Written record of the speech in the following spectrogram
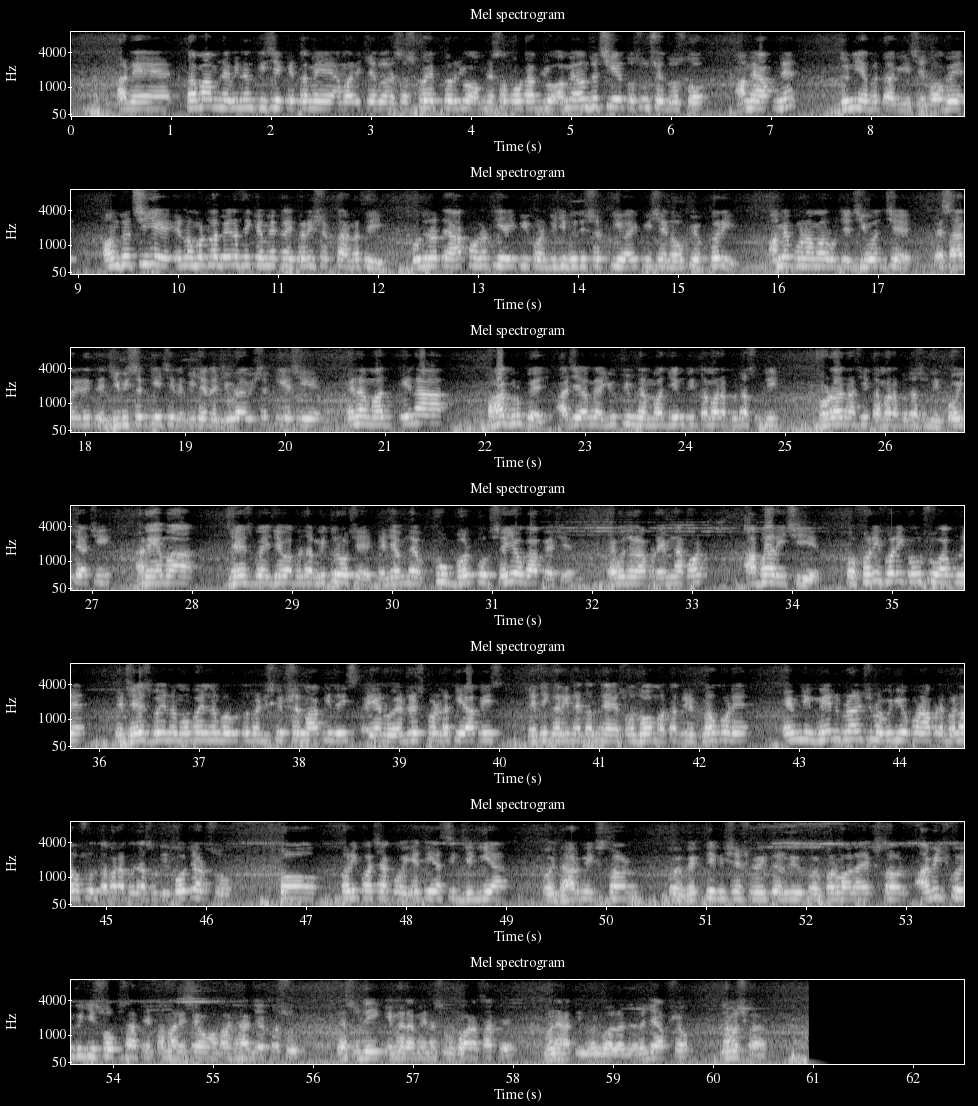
અને તમામને વિનંતી છે કે તમે અમારી ચેનલને સબસ્ક્રાઇબ કરજો, અમને સપોર્ટ આપજો. અમે અંધ છીએ તો શું છે દોસ્તો? અમે આપને દુનિયા બતાવીએ છીએ. તો હવે અંધ છીએ એનો મતલબ એ નથી કે અમે કંઈ કરી શકતા નથી. કુદરતે આંખો નથી આપી પણ બીજી બધી શક્તિઓ આપી છે એનો ઉપયોગ કરી અમે પણ અમારું જે જીવન છે એ સારી રીતે જીવી શકીએ છીએ અને બીજાને જીવડાવી શકીએ છીએ. એના એના ભાગરૂપે જ આજે અમે યુટ્યુબના માધ્યમથી તમારા બધા સુધી જોડાના છીએ, તમારા બધા સુધી પહોંચ્યા છીએ. અને એમાં જયેશભાઈ જેવા બધા મિત્રો છે કે જે અમને ખૂબ ભરપૂર સહયોગ આપે છે, એ બદલ આપણે એમના પણ આભારી છીએ. તો ફરી ફરી કહું છું આપને કે જયેશભાઈનો મોબાઈલ નંબર હું તમને ડિસ્ક્રિપ્શનમાં આપી દઈશ. અહીંયાનું એડ્રેસ પણ લખી આપીશ. જેથી કરીને તમને શોધવામાં તકલીફ ન પડે. એમની મેઇન બ્રાન્ચનો વીડિયો પણ આપણે બનાવશું તમારા બધા સુધી પહોંચાડશું. તો ફરી પાછા કોઈ ઐતિહાસિક જગ્યા, કોઈ ધાર્મિક સ્થળ, કોઈ વ્યક્તિ વિશેષનું ઇન્ટરવ્યુ કોઈ ફરવાલાયક સ્થળ, આવી જ કોઈ બીજી શોપ સાથે તમારી સેવામાં પાછા હાજર થશું. ત્યાં સુધી કેમેરામેન અશોક વાળા સાથે મને હાથી રંગવાલાને રજા આપશો. નમસ્કાર.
